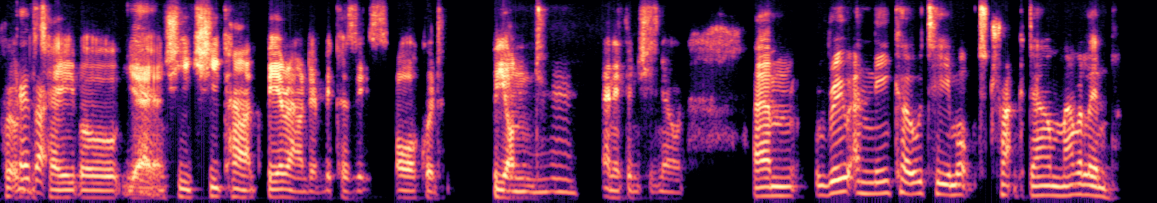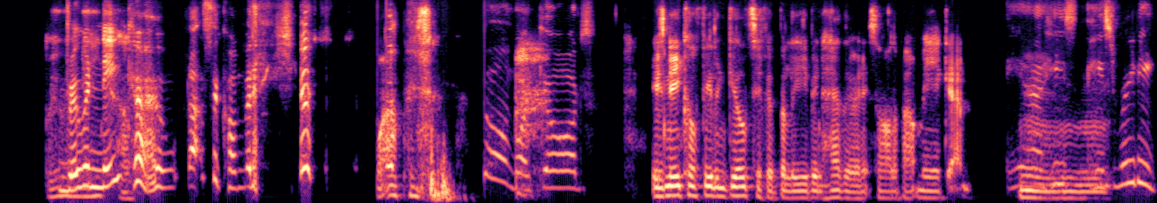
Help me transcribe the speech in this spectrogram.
put on the back. table, yeah, Yeah. and she she can't be around him because it's awkward beyond Mhm. anything she's known. Um, Rue and Nico team up to track down Marilyn. Rue and Nico. That's a combination. What happened? oh my god. Is Nico feeling guilty for believing Heather and it's all about me again? Yeah, he's Mm. he's really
